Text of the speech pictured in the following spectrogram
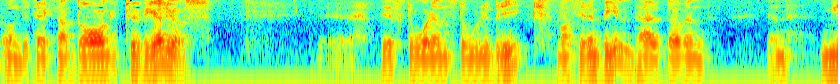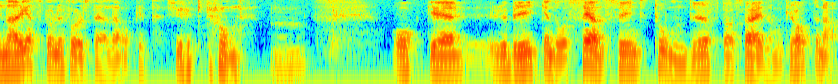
undertecknad Dag Tuvelius. Eh, det står en stor rubrik. Man ser en bild här utav en, en minaret skulle det föreställa och ett kyrktorn. Mm. Och eh, rubriken då Sällsynt tondövt av Sverigedemokraterna.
